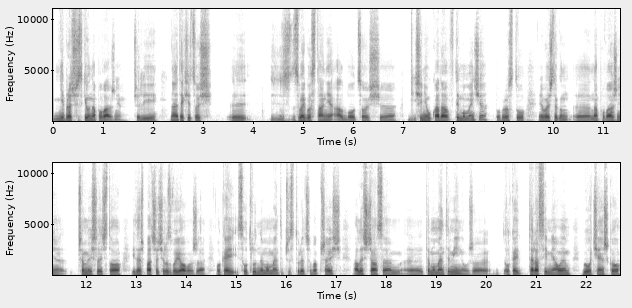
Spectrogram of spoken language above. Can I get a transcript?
nie brać wszystkiego na poważnie. Czyli nawet jak się coś z- złego stanie albo coś y, się nie układa w tym momencie, po prostu nie brać tego na poważnie, przemyśleć to i też patrzeć rozwojowo, że okej, są trudne momenty, przez które trzeba przejść, ale z czasem y, te momenty miną, że okej, teraz je miałem, było ciężko,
